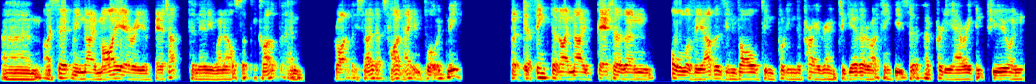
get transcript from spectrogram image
Um, I certainly know my area better than anyone else at the club, and rightly so. That's why they employed me. But to think that I know better than all of the others involved in putting the program together, I think is a, a pretty arrogant view. And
